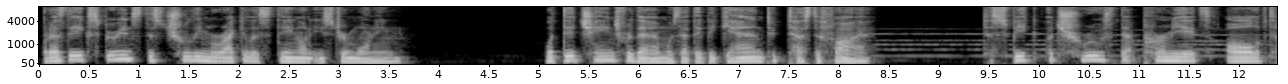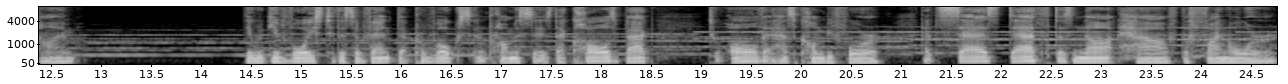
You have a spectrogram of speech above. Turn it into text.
But as they experienced this truly miraculous thing on Easter morning, what did change for them was that they began to testify, to speak a truth that permeates all of time. They would give voice to this event that provokes and promises, that calls back to all that has come before, that says death does not have the final word.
